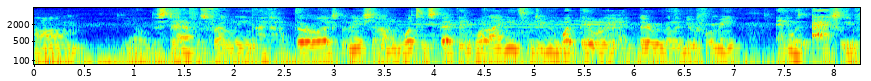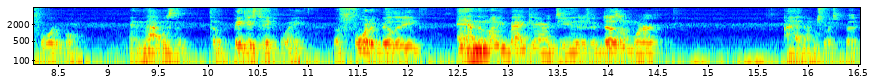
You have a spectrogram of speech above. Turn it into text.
um, you know, the staff was friendly. I got a thorough explanation on what's expected, what I need to do, what they were they were going to do for me, and it was actually affordable. And that was the, the biggest takeaway, the affordability and the money back guarantee that if it doesn't work, I had no choice but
